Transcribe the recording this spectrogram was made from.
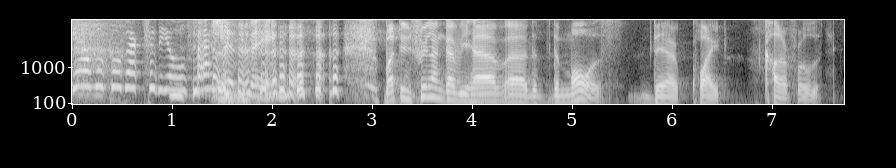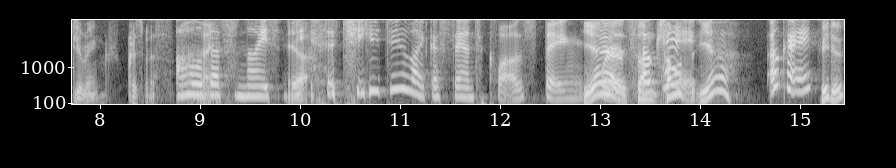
yeah, we'll go back to the old fashioned thing. But in Sri Lanka, we have uh, the the malls. They are quite colorful during Christmas. Oh, Nice. that's nice. Yeah. Do, do you do like a Santa Claus thing? Yeah, where- some, some of okay. the- yeah, okay. we do.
